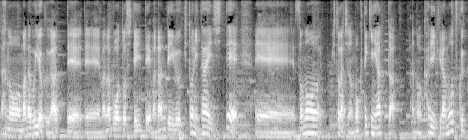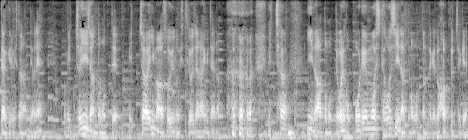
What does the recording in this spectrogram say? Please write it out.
あの学ぶ意欲があってで学ぼうとしていて学んでいる人に対して、えー、その人たちの目的に合ったあのカリキュラムを作ってあげる人なんだよね。めっちゃいいじゃんと思って。めっちゃ今はそういうの必要じゃないみたいな。めっちゃいいなと思って。俺俺もしてほしいなって思ったんだけどぶっちゃけ。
